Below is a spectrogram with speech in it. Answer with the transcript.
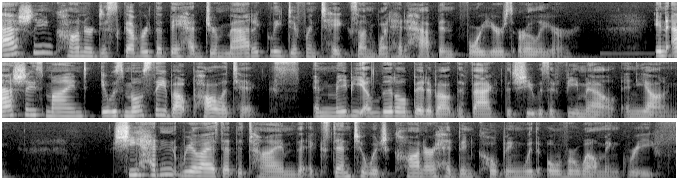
Ashley and Connor discovered that they had dramatically different takes on what had happened four years earlier. In Ashley's mind, it was mostly about politics, and maybe a little bit about the fact that she was a female and young. She hadn't realized at the time the extent to which Connor had been coping with overwhelming grief.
